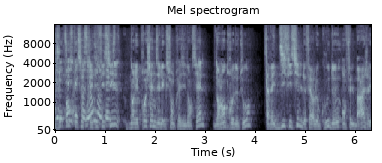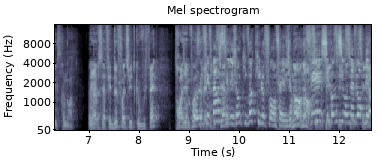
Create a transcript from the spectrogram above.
je pense que ce serait difficile dans les prochaines élections présidentielles, dans l'entre-deux tours, ça va être difficile de faire le coup de on fait le barrage à l'extrême droite. Là, ça fait deux fois de suite que vous faites. Troisième fois, on ça le fait pas, c'est les gens qui votent qui le font. Enfin, non, non, c'est comme si on avait organisé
